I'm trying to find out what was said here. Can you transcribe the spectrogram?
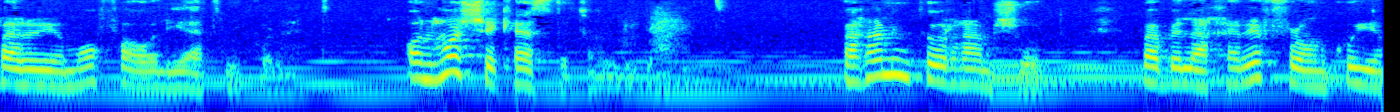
برای ما فعالیت می کند. آنها شکستتان می دهند. و همینطور هم شد و بالاخره فرانکوی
